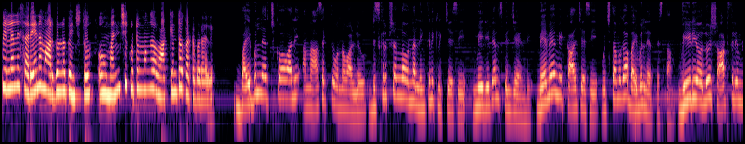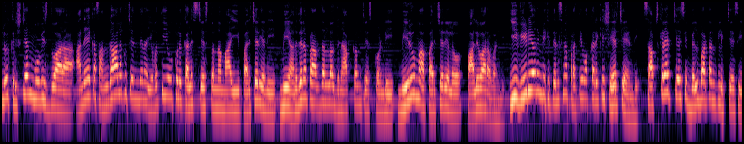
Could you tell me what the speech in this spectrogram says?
పిల్లల్ని సరైన మార్గంలో పెంచుతూ ఓ మంచి కుటుంబంగా వాక్యంతో కట్టబడాలి. బైబిల్ నేర్చుకోవాలి అన్న ఆసక్తి ఉన్నవాళ్ళు డిస్క్రిప్షన్లో ఉన్న లింక్ని క్లిక్ చేసి మీ డీటెయిల్స్ ఫిల్ చేయండి. మేమే మీకు కాల్ చేసి ఉచితముగా బైబిల్ నేర్పిస్తాం. వీడియోలు షార్ట్ ఫిల్మ్లు క్రిస్టియన్ మూవీస్ ద్వారా అనేక సంఘాలకు చెందిన యువతి యువకులు కలిసి చేస్తున్న మా ఈ పరిచర్యని మీ అనుదిన ప్రార్థనలో జ్ఞాపకం చేసుకోండి. మీరు మా పరిచర్యలో పాలివారవ్వండి. ఈ వీడియోని మీకు తెలిసిన ప్రతి ఒక్కరికి షేర్ చేయండి. సబ్స్క్రైబ్ చేసి బెల్ బటన్ క్లిక్ చేసి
